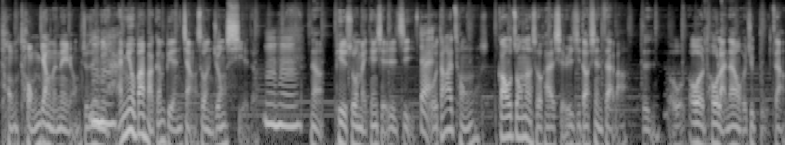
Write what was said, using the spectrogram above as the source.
同同样的内容，就是你还没有办法跟别人讲的时候，你就用写的。嗯哼。那譬如说每天写日记，对，我大概从高中那时候开始写日记到现在吧，就是偶偶尔偷懒，但我回去补这样。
